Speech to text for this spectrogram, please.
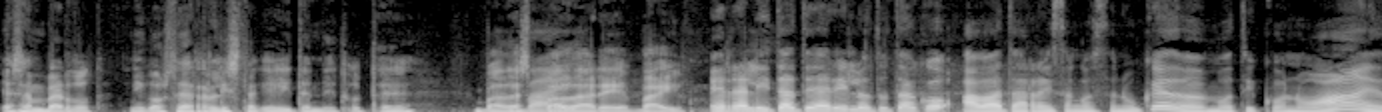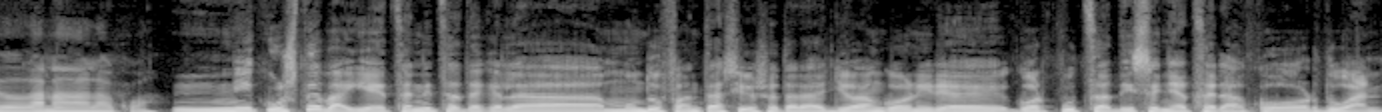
Esan behar dut, nik gauza errealistak egiten ditut, eh? Bada Bai. espadare, bai. Errealitateari lotutako abatarra izango zenuke, edo emotikonoa, edo dana dalakoa. Nik uste bai, etzen ditzatekela mundu fantasiosotara joango nire gorputza diseinatzerako orduan.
